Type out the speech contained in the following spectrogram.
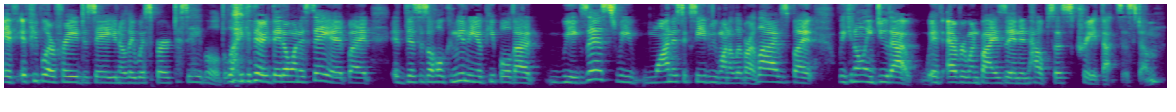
if if people are afraid to say, you know, they whisper disabled, like they they don't want to say it, but this is a whole community of people that we exist. We want to succeed. We want to live our lives, but we can only do that if everyone buys in and helps us create that system.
